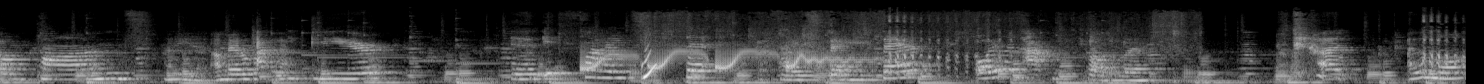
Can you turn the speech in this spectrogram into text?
Um, Pond's. Ano yan? Ah, meron. Acne Clear. And it fights set, fights tinted oil and acne problems. At, alam mo,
